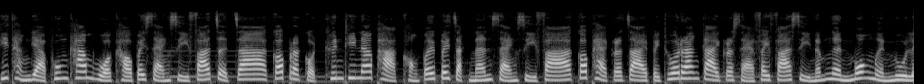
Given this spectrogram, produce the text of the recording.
ที่ถังหยาพุ่งข้ามหัวเขาไปแสงสีฟ้าเจิดจ้าก็ปรากฏขึ้นที่หน้าผากของเป้ยเป้ยจากนั้นแสงสีฟ้าก็แผ่กระจายไปทั่วร่างกายกระแสไฟฟ้าสีน้ำเงินม่วงเหมือนงูเ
